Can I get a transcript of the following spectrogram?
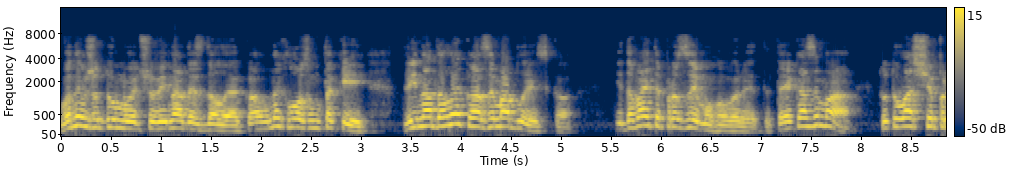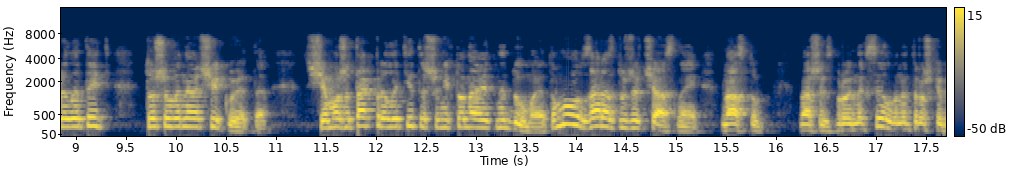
Вони вже думають, що війна десь далеко. У них лозунг такий: війна далеко, а зима близько. І давайте про зиму говорити. Та яка зима? Тут у вас ще прилетить то, що ви не очікуєте. Ще може так прилетіти, що ніхто навіть не думає. Тому зараз дуже вчасний наступ наших збройних сил. Вони трошки,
